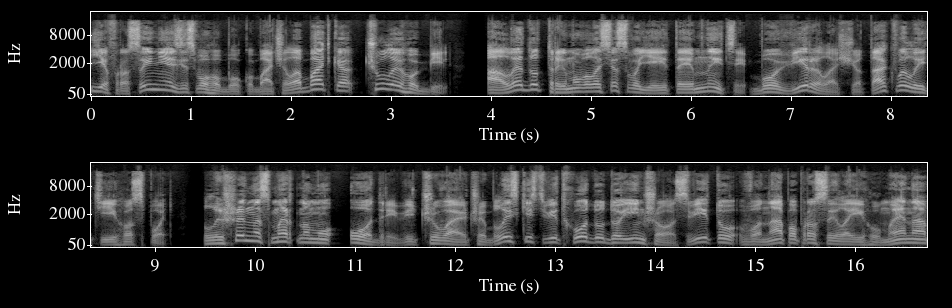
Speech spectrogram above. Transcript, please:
Єфросинія зі свого боку бачила батька, чула його біль, але дотримувалася своєї таємниці, бо вірила, що так велить їй Господь. Лише на смертному одрі, відчуваючи близькість відходу до іншого світу, вона попросила Ігумена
